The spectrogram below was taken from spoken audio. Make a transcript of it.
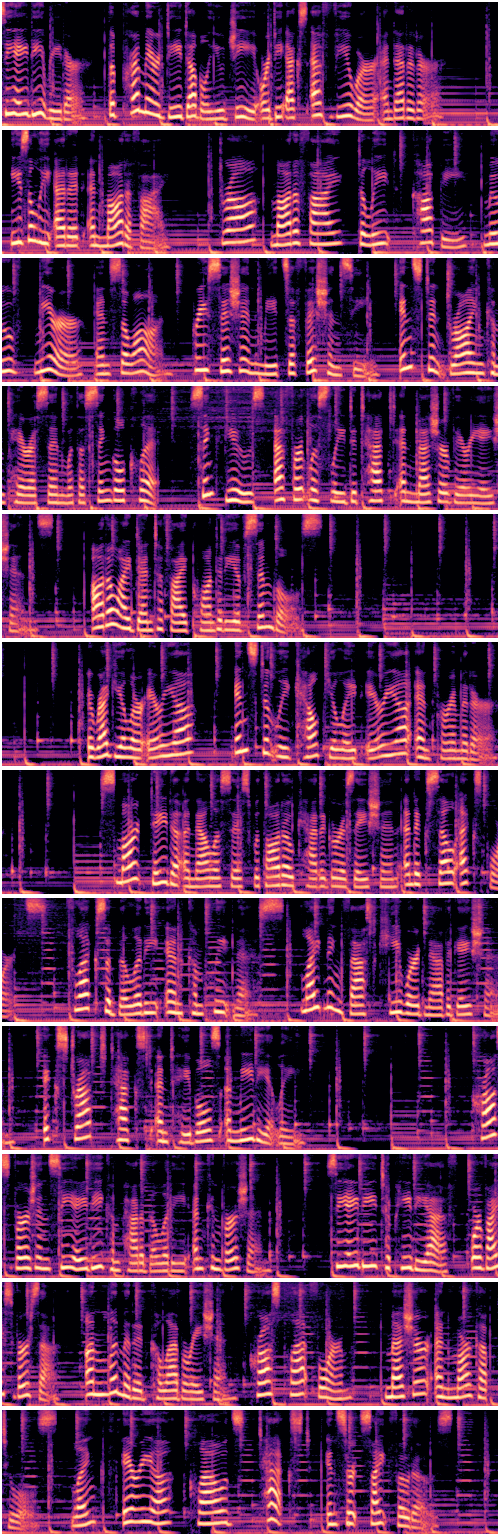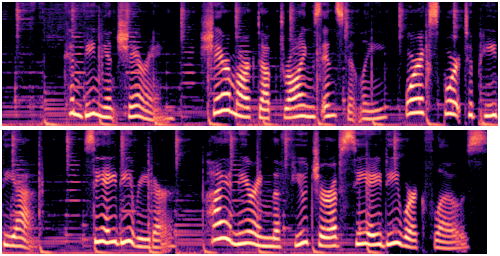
CAD Reader, the premier DWG or DXF viewer and editor. Easily edit and modify. Draw, modify, delete, copy, move, mirror, and so on. Precision meets efficiency. Instant drawing comparison with a single click. Sync views, effortlessly detect and measure variations. Auto-identify quantity of symbols. Irregular area, instantly calculate area and perimeter. Smart data analysis with auto-categorization and Excel exports. Flexibility and completeness. Lightning fast keyword navigation. Extract text and tables immediately. Cross-version CAD compatibility and conversion. CAD to PDF, or vice versa. Unlimited collaboration, cross-platform, measure and markup tools, length, area, clouds, text, insert site photos. Convenient sharing. Share marked up drawings instantly, or export to PDF. CAD Reader. Pioneering the future of CAD workflows.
